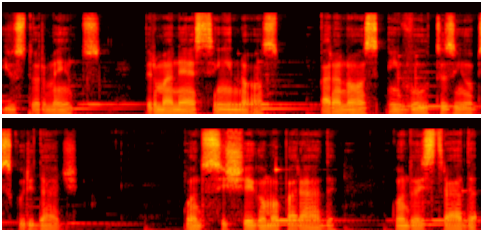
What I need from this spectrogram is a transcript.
e os tormentos, permanecem em nós, para nós envoltas em obscuridade. Quando se chega a uma parada, quando a estrada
